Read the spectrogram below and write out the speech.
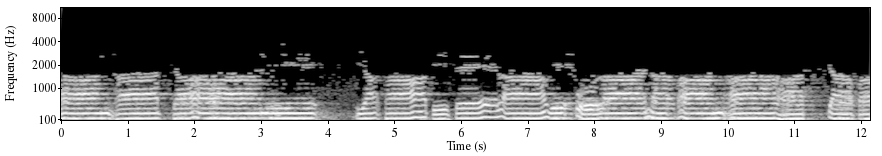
นังคาจามิยะถาติเสลาวิปุลานาคังอาหัต จาปา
